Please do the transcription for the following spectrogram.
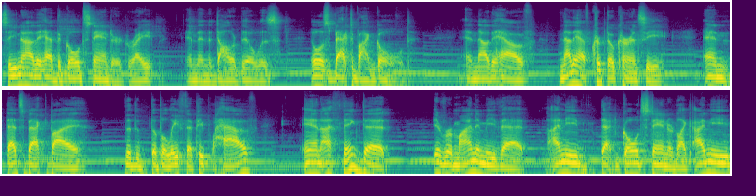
So you know how they had the gold standard, right? And then the dollar bill was it was backed by gold. And now they have now they have cryptocurrency and that's backed by the, the, the belief that people have. And I think that it reminded me that I need that gold standard. Like I need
